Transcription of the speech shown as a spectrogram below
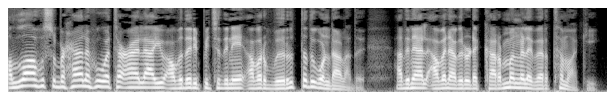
അള്ളാഹു സുബഹാനഹുവറ്റ ആലായു അവതരിപ്പിച്ചതിനെ അവർ വെറുത്തതുകൊണ്ടാണത്. അതിനാൽ അവൻ അവരുടെ കർമ്മങ്ങളെ വ്യർത്ഥമാക്കി.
